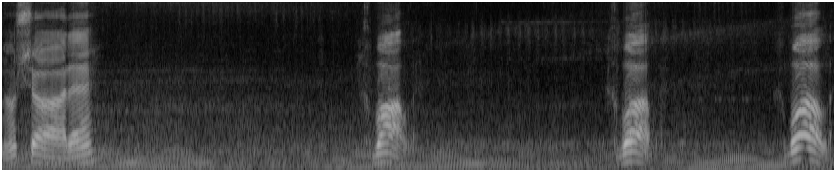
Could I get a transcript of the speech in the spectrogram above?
Não chora. Rebola. Rebola. Rebola.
